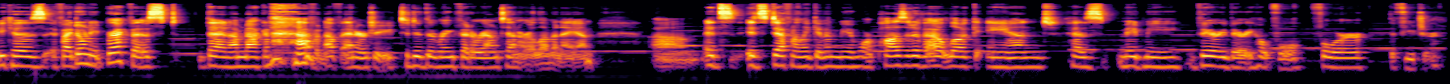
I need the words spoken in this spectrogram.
because if I don't eat breakfast, then I'm not going to have enough energy to do the ring fit around 10 or 11 a.m. Um, it's it's definitely given me a more positive outlook and has made me very very hopeful for the future.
